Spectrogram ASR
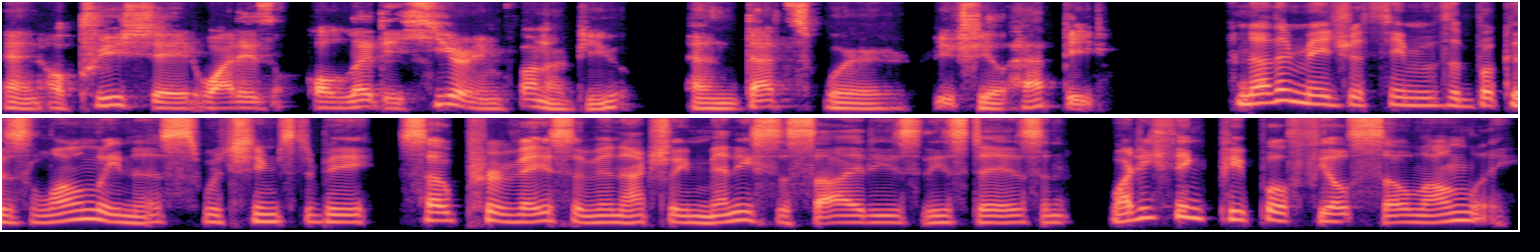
and appreciate what is already here in front of you and that's where you feel happy Another major theme of the book is loneliness, which seems to be so pervasive in actually many societies these days. And why do you think people feel so lonely?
